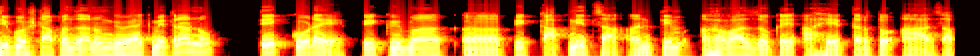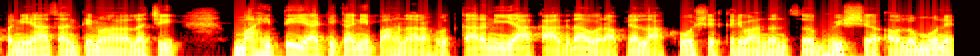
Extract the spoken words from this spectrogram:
ती गोष्ट आपण जाणून घेऊया की मित्रांनो. ते कोड पीक विमा पीक कापणीचा अंतिम अहवाल जो काही आहे तर तो आज आपण याच अंतिम अहवालाची माहिती या ठिकाणी पाहणार आहोत. कारण या कागदावर आपल्या लाखो शेतकरी बांधवांचं भविष्य अवलंबून आहे.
